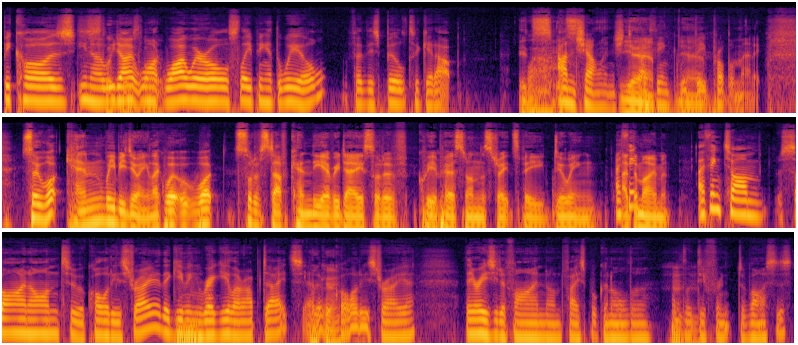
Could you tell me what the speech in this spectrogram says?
because you know we don't want why we're all sleeping at the wheel for this bill to get up it's, Wow. it's- unchallenged. yeah, I think would yeah. be problematic. So, what can we be doing? Like, what what sort of stuff can the everyday sort of queer person on the streets be doing I at the moment? I think Tom sign on to Equality Australia. They're giving Mhm. regular updates out Okay. of Equality Australia. They're easy to find on Facebook and all the all the Mhm. different devices.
